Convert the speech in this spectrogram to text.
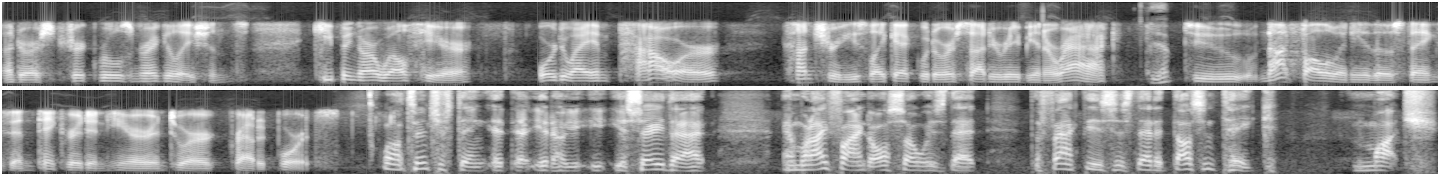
under our strict rules and regulations, keeping our wealth here, or do I empower countries like Ecuador, Saudi Arabia, and Iraq yep. to not follow any of those things and tinker it in here into our crowded ports? Well, it's interesting. It, uh, you know, you, you say that, and what I find also is that the fact is is that it doesn't take much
